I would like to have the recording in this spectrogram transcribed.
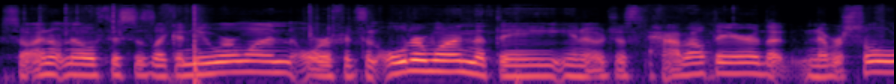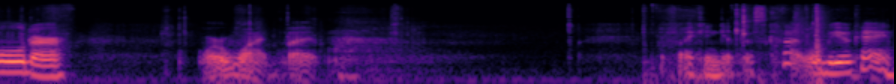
So I don't know if this is like a newer one or if it's an older one that they, you know, just have out there that never sold or or what, but if I can get this cut, we'll be okay.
